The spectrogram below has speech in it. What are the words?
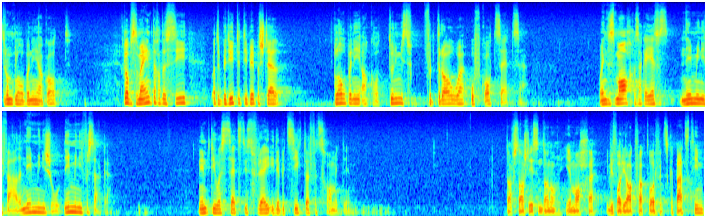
Darum glaube ich an Gott. Ich glaube, zum einen kann das sein, oder bedeutet die Bibelstelle, glaube ich an Gott. Du mein Vertrauen auf Gott setzen. Und wenn ich das mache, sage Jesus, nimm meine Fehler, nimm meine Schuld, nimm meine Versagen. Nimm die, was setzt uns frei, in der Beziehung zu kommen mit ihm. Du darfst es anschließend noch hier machen. Ich bin vorhin angefragt worden für das Gebetsteam.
